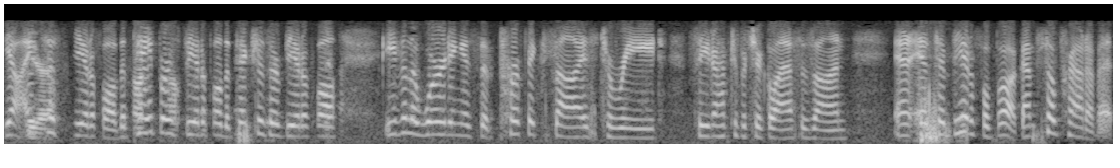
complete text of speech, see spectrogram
Yeah, it's Yeah. just beautiful. The oh, paper is beautiful. The pictures are beautiful. Even the wording is the perfect size to read, so you don't have to put your glasses on. And it's a beautiful book. I'm so proud of it.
